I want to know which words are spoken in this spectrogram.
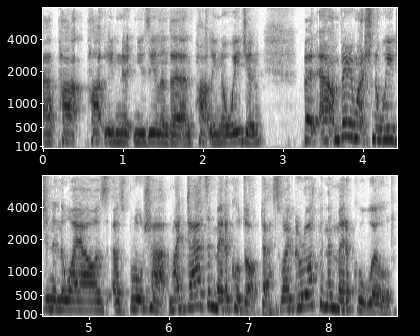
uh, part, partly New Zealander and partly Norwegian. But uh, I'm very much Norwegian in the way I was, I was brought up. My dad's a medical doctor, so I grew up in the medical world.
